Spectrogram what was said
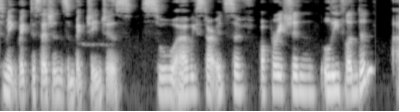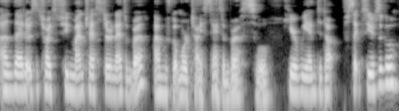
to make big decisions and big changes. So uh, we started sort of Operation Leave London, and then it was a choice between Manchester and Edinburgh, and we've got more ties to Edinburgh, so here we ended up six years ago.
